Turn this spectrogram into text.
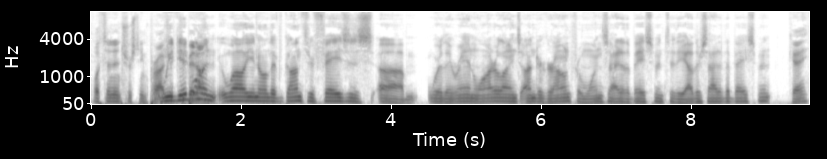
What's an interesting project? we did one. on? Well, you know, they've gone through phases um, where they ran water lines underground from one side of the basement to the other side of the basement. Okay,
